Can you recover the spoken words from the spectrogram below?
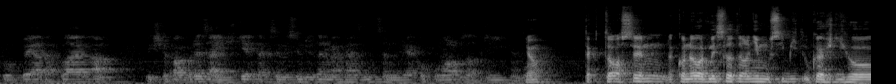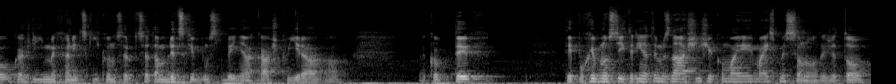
chlupy a takhle. A když to pak bude zajíždět, tak si myslím, že ten mechanismus se může jako pomalu zadřít. Nebo... Jo. Tak to asi jako neodmyslitelně musí být u každého, u každý mechanické konstrukce, tam vždycky musí být nějaká škvíra a jako ty, ty pochybnosti, které na tím znášíš, jako mají, mají smysl, no. takže to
